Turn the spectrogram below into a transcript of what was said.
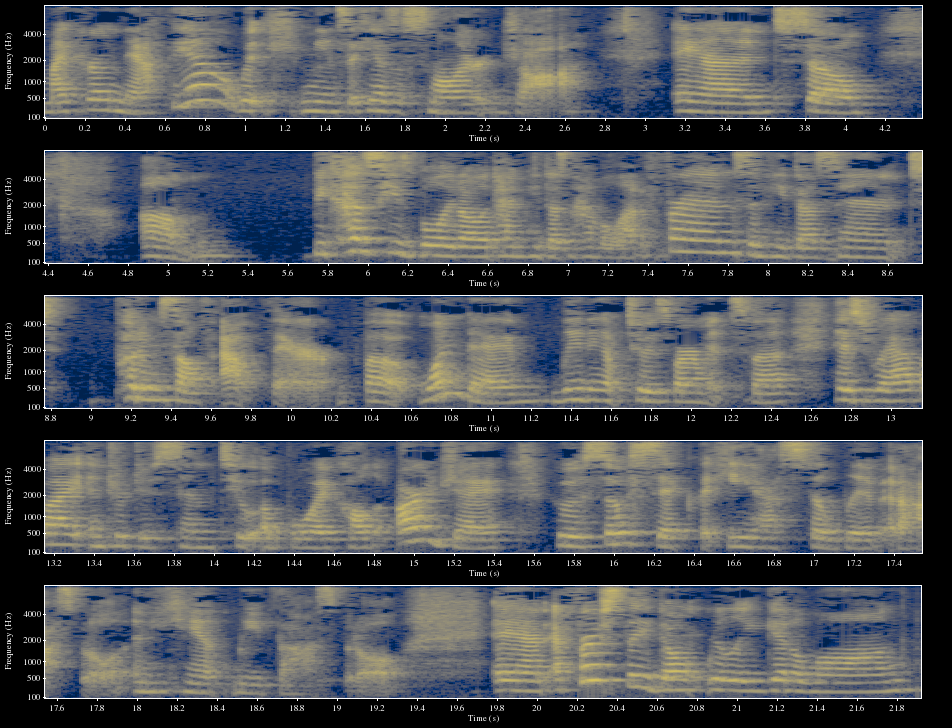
micrognathia, which means that he has a smaller jaw. And so um, because he's bullied all the time, he doesn't have a lot of friends and he doesn't put himself out there. But one day, leading up to his bar mitzvah, his rabbi introduced him to a boy called RJ, who is so sick that he has to live at a hospital and he can't leave the hospital. And at first, they don't really get along,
